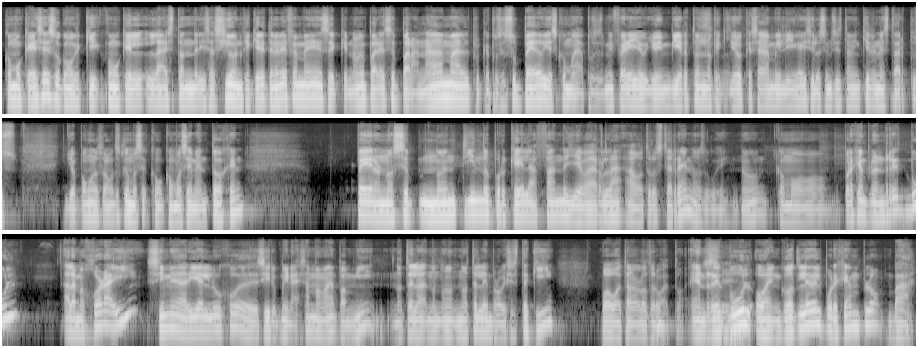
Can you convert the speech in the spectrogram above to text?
como que es eso, como que, como que la estandarización que quiere tener FMS, que no me parece para nada mal, porque pues es su pedo y es como, ah, pues es mi feria, yo, yo invierto en lo que quiero que sea mi liga y si los MCs también quieren estar, pues yo pongo los formatos como se, como, como se me antojen. Pero no, sé, no entiendo por qué el afán de llevarla a otros terrenos, güey, ¿no? Como, por ejemplo, en Red Bull, a lo mejor ahí sí me daría el lujo de decir, mira, esa mamada para mí, no te, la, no- no te la improvisaste aquí, voy a votar al otro vato. En Red Sí. Bull o en God Level, por ejemplo, va.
